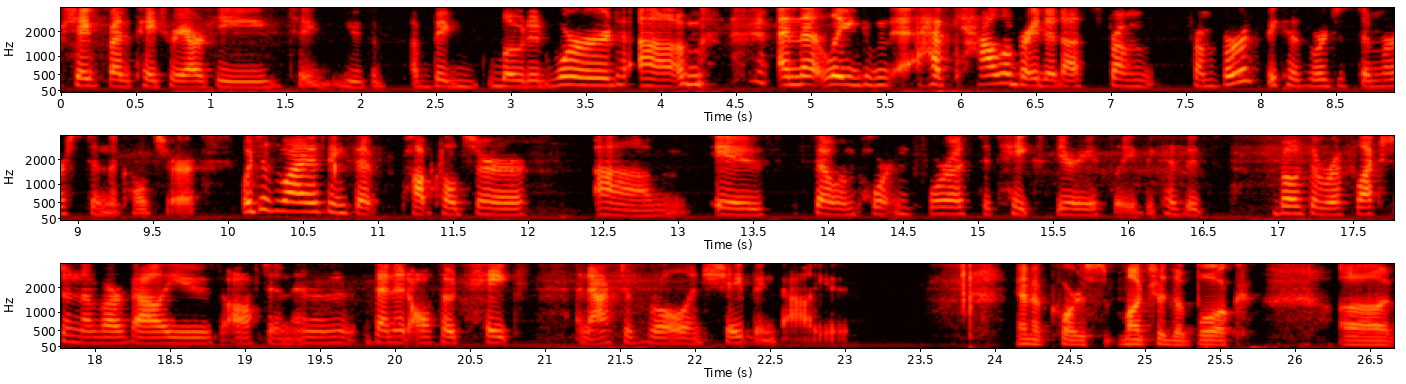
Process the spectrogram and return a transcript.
shaped by the patriarchy to use a, a big loaded word um, and that like have calibrated us from from birth because we're just immersed in the culture which is why i think that pop culture um, is so important for us to take seriously because it's both a reflection of our values often, and then it also takes an active role in shaping values. And of course, much of the book, uh,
